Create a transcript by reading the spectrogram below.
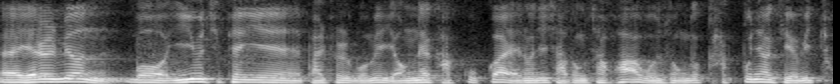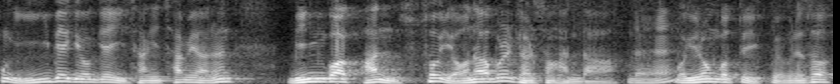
음. 에, 예를 들면 뭐 EU 집행위의 발표를 보면 영내 각국과 에너지 자동차 화학 운송도 각 분야 기업이 총 200여 개 이상이 참여하는 민과 관 수소 연합을 결성한다. 네. 뭐 이런 것도 있고요. 그래서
